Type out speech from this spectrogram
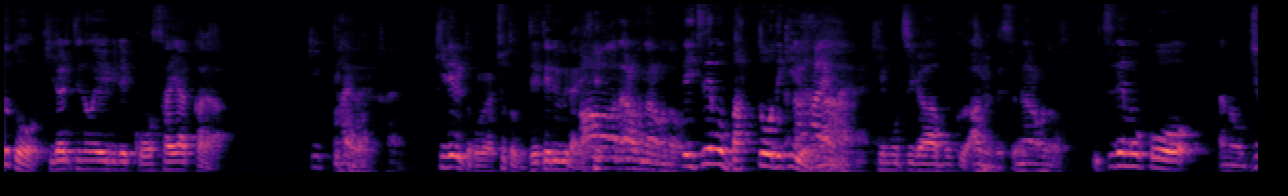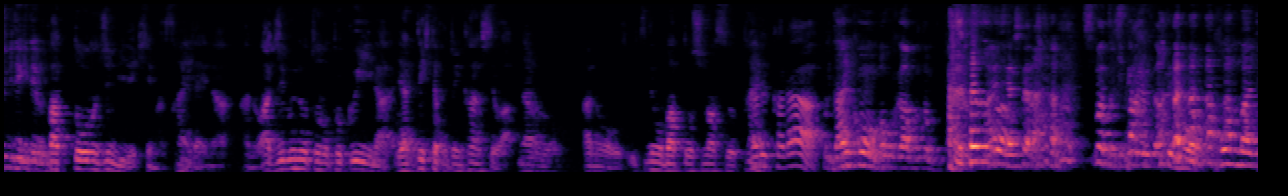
ちょっと左手の指でこう、鞘から切ってこう、はいはいはい。切れるところがちょっと出てるぐらい。ああ、なるほど、なるほど。で、いつでも抜刀できるようはいはいはない気持ちが僕あるんですよ。なるほど。いつでもこう、あの、準備できてると。抜刀の準備できてますはいみたいな。あの、あ、自分のその得意な、やってきたことに関しては、なるほど。あの、いつでも抜刀しますよってなるから、大根を僕が本当前に出したら、スパッと切ってくれると。ッてもう、コンマ2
